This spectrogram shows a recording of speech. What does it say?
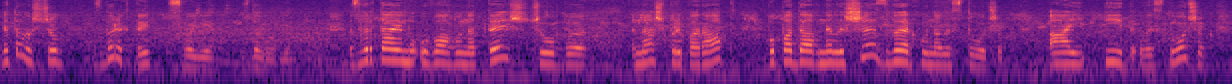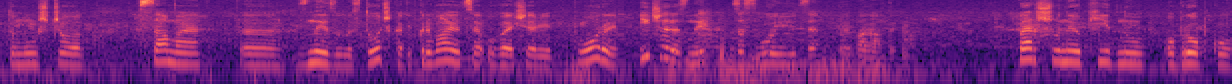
для того, щоб зберегти своє здоров'я. Звертаємо увагу на те, щоб наш препарат попадав не лише зверху на листочок, а й під листочок, тому що саме знизу листочка відкриваються увечері пори і через них засвоюються препарати. Першу необхідну обробку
